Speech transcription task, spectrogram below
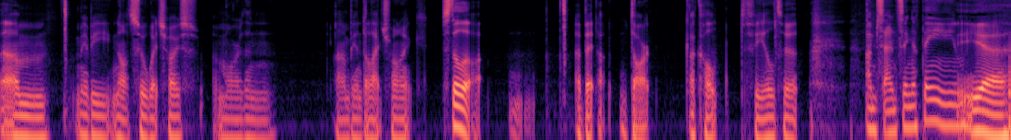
Um, maybe not so witch house, more than ambient electronic. Still a, a bit dark, occult feel to it. I'm sensing a theme. Yeah.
